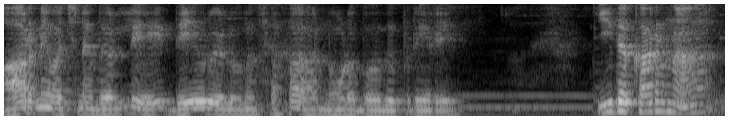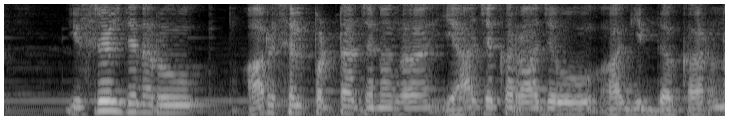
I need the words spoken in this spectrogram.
ಆರನೇ ವಚನದಲ್ಲಿ ದೇವರು ಹೇಳುವನ್ನು ಸಹ ನೋಡಬಹುದು ಪ್ರಿಯರಿ. ಇದ ಕಾರಣ ಇಸ್ರೇಲ್ ಜನರು ಆರಿಸಲ್ಪಟ್ಟ ಜನಾಂಗ ಯಾಜಕ ರಾಜವು ಆಗಿದ್ದ ಕಾರಣ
